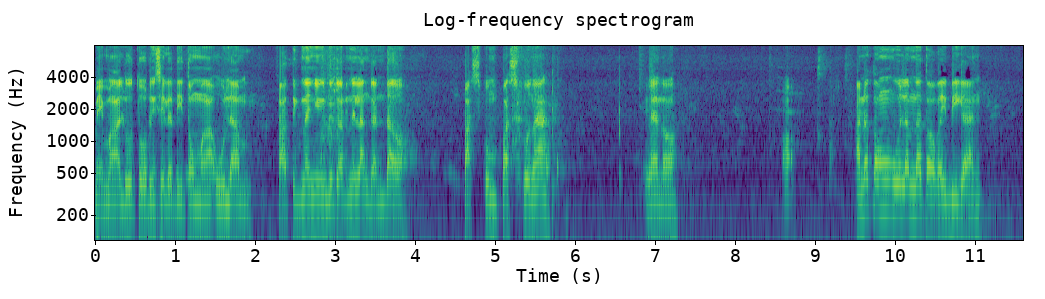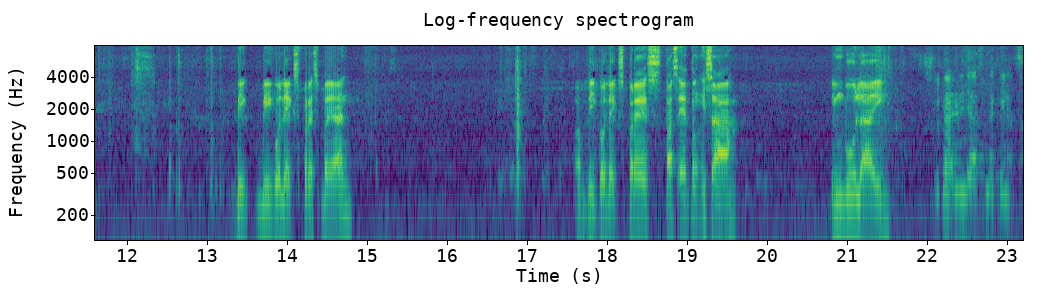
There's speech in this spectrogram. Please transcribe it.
May mga luto rin sila ditong mga ulam. Sa tignan nyo yung lugar nila, ang ganda oh. Paskong Pasko na. Ayan oh. oh. Ano tong ulam na to, kaibigan? Bi- Bicol Express ba yan? Oh, Bicol Express. Tapos etong isa, yung gulay, Sigarilyas na kinata.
